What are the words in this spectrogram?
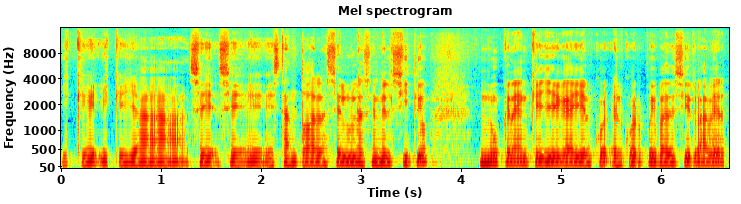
y que, que ya se, están todas las células en el sitio, no crean que llega y el, cuerpo iba a decir, a ver,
